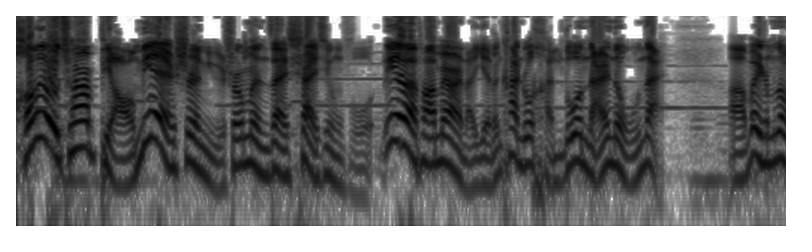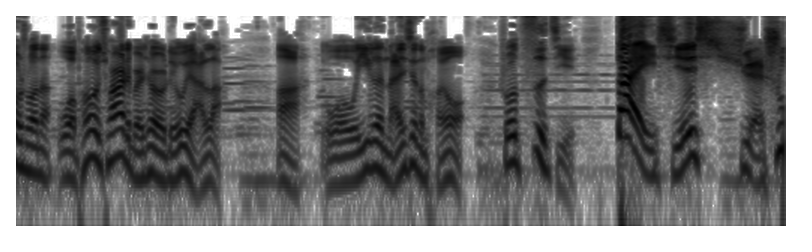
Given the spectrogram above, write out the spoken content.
朋友圈表面是女生们在晒幸福，另外一方面呢，也能看出很多男人的无奈，啊，为什么这么说呢？我朋友圈里边就有留言了，啊，我我一个男性的朋友说自己代写血书，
